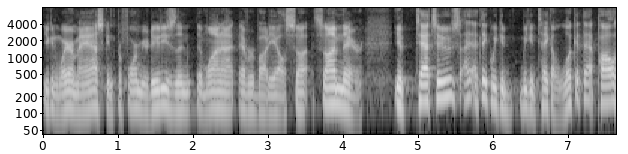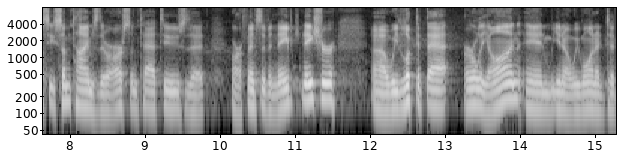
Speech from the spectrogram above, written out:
you can wear a mask and perform your duties. Then, then why not everybody else? So, so I'm there. You know, tattoos. I, I, think we could we can take a look at that policy. Sometimes there are some tattoos that are offensive in na- nature. Uh, we looked at that early on, and you know we wanted to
